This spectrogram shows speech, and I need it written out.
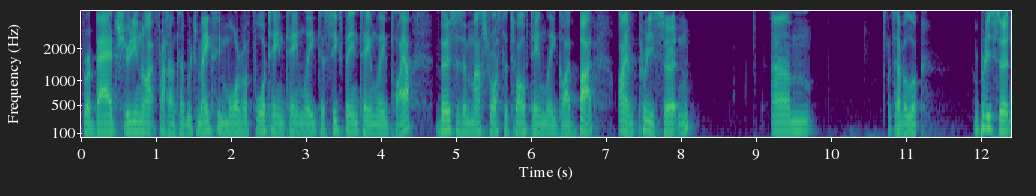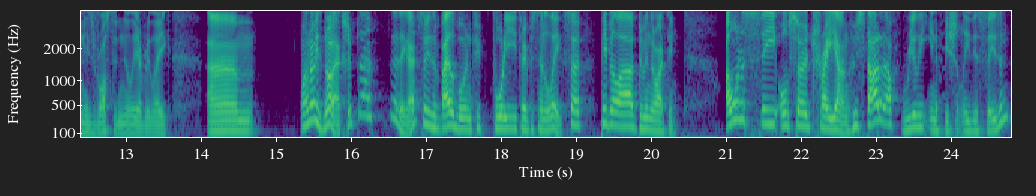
for a bad shooting night for Hunter, which makes him more of a 14 team league to 16 team league player versus a must roster 12 team league guy. But I am pretty certain. Um, let's have a look. I'm pretty certain he's rostered nearly every league. Um, well, no, he's not actually. Eh, there they go. So he's available in 43% of leagues. So people are doing the right thing. I want to see also Trae Young, who started off really inefficiently this season,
